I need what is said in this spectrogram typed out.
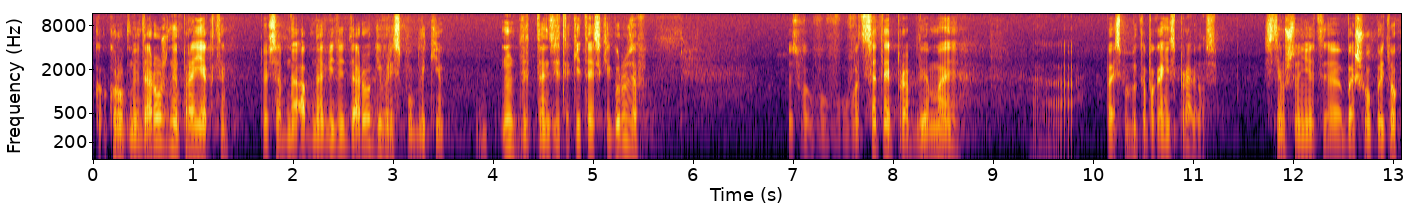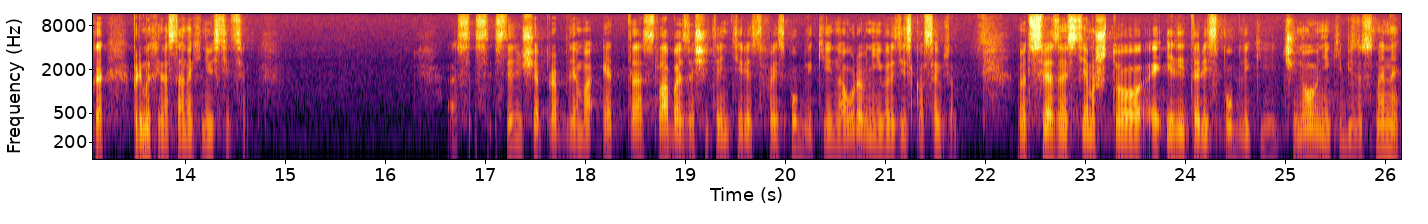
крупные дорожные проекты, то есть обновили дороги в республике, ну, для транзита китайских грузов. То есть вот с этой проблемой республика пока не справилась, с тем, что нет э, большого притока прямых иностранных инвестиций. А следующая проблема – это слабая защита интересов республики на уровне Евразийского союза. Но это связано с тем, что э, элита республики, чиновники, бизнесмены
